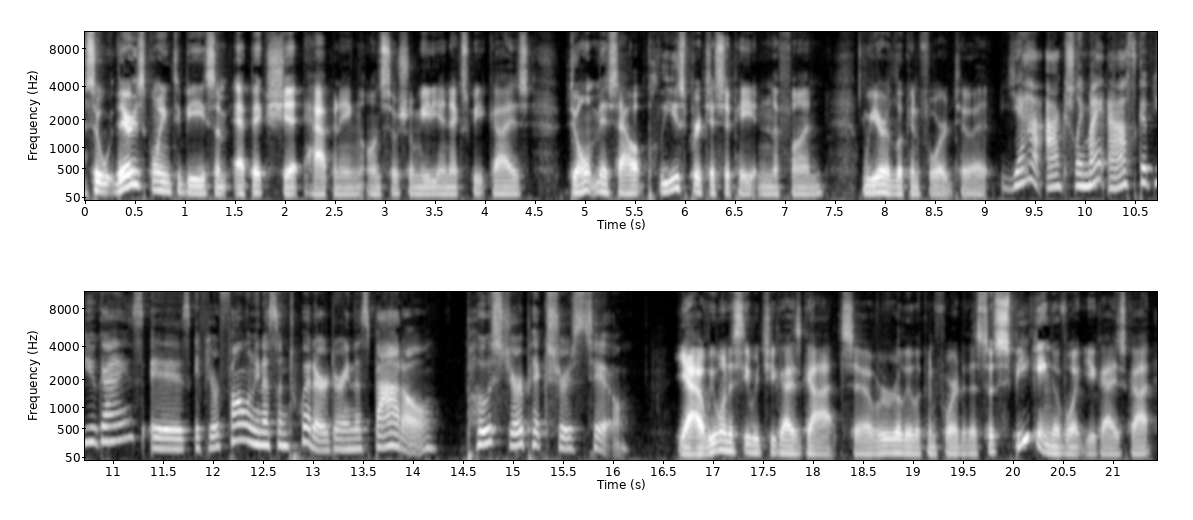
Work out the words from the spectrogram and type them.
So there's going to be some epic shit happening on social media next week, guys. Don't miss out. Please participate in the fun. We are looking forward to it. Yeah, actually, my ask of you guys is if you're following us on Twitter during this battle, post your pictures too. Yeah, we want to see what you guys got. So we're really looking forward to this. So speaking of what you guys got,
